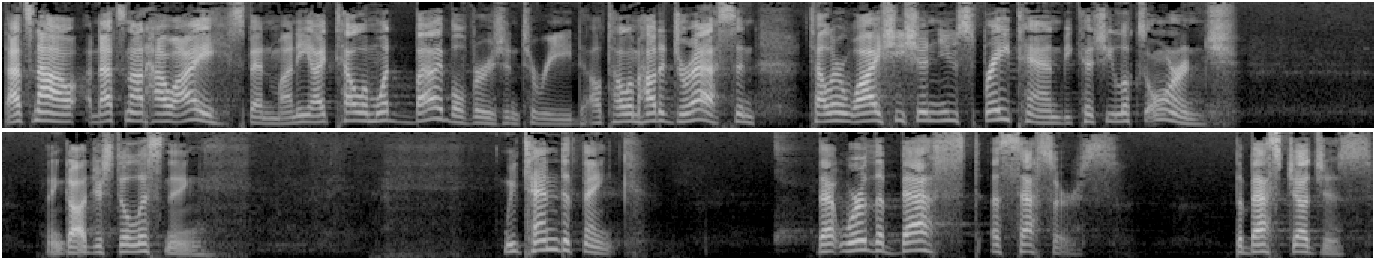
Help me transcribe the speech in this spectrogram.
That's not, that's not how I spend money. I tell them what Bible version to read. I'll tell them how to dress and tell her why she shouldn't use spray tan because she looks orange. Thank God you're still listening. We tend to think that we're the best assessors, the best judges.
